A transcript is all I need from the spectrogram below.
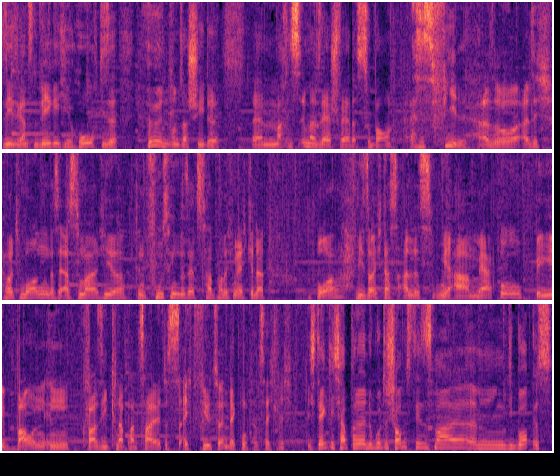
Diese ganzen Wege hier hoch, diese Höhenunterschiede ähm, machen es immer sehr schwer, das zu bauen. Es ist viel. Also als ich heute Morgen das erste Mal hier den Fuß hingesetzt habe, habe ich mir echt gedacht, boah, wie soll ich das alles mir A merken, B bauen in quasi knapper Zeit. Das ist echt viel zu entdecken tatsächlich. Ich denke, ich habe eine gute Chance dieses Mal. Ähm, die Burg ist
